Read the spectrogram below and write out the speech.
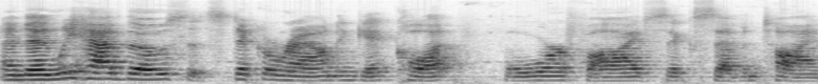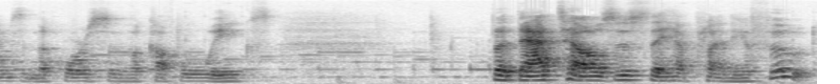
And then we have those that stick around and get caught four, five, six, seven times in the course of a couple weeks. But that tells us they have plenty of food.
